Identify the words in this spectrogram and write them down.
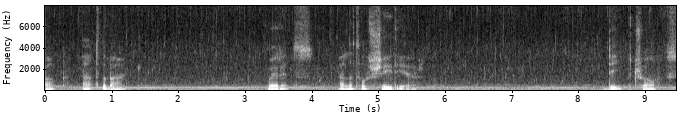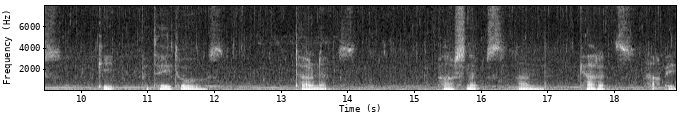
Up at the back, where it's a little shadier, deep troughs keep potatoes, turnips, parsnips, and carrots happy,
